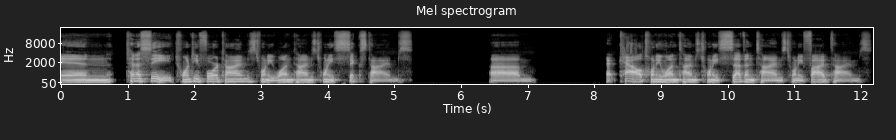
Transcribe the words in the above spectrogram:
in Tennessee, 24 times, 21 times, 26 times. Um, at Cal, 21 times, 27 times, 25 times.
